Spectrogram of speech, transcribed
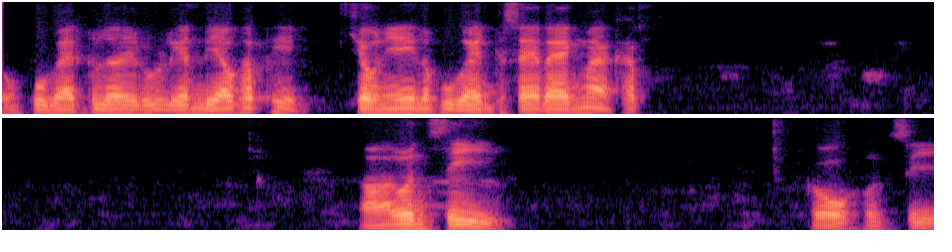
ลวงปู่แหวนก็เลยเหรียญเดียวครับพี่ช่วงนี้หลวงปู่แหวนกระแสแรงมากครับอ๋อรุ่นสี่โอ้รุ่นสี่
